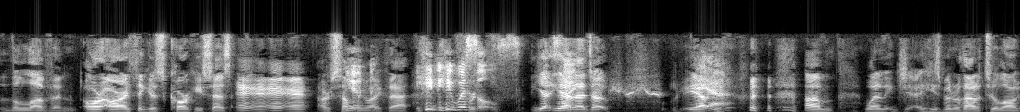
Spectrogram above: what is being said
the lovin', or or I think as Corky says, eh, eh, eh, eh, or something Yeah. like that. He he whistles. Yeah, It's yeah, like- that's a. Yeah. um, when he- he's been without it too long,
